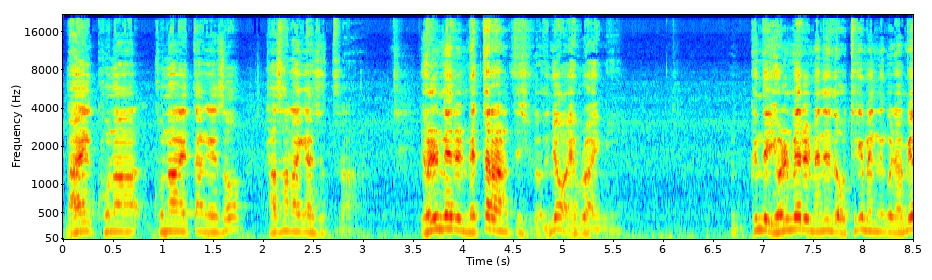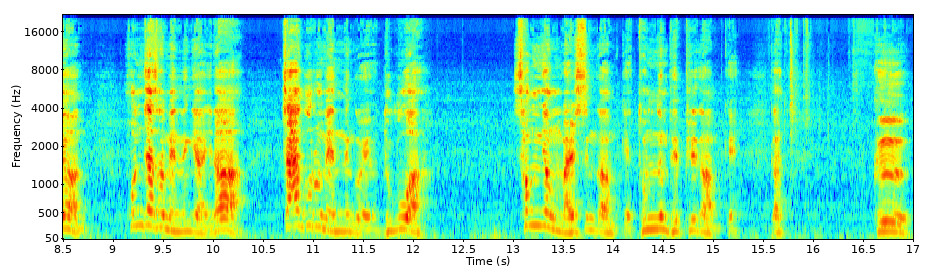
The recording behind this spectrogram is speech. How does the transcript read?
나의 고난 고난의 땅에서 다산하게 하셨더라. 열매를 맺다라는 뜻이거든요. 에브라임이. 근데 열매를 맺는데 어떻게 맺는 거냐면 혼자서 맺는 게 아니라 짝으로 맺는 거예요. 누구와 성령 말씀과 함께 돕는 배필과 함께. 그러니까 그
